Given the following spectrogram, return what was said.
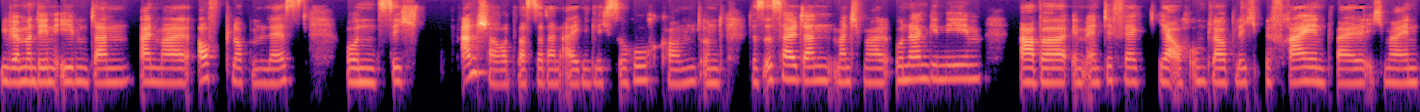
wie wenn man den eben dann einmal aufploppen lässt und sich anschaut, was da dann eigentlich so hochkommt. Und das ist halt dann manchmal unangenehm, aber im Endeffekt ja auch unglaublich befreiend, weil ich meine,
